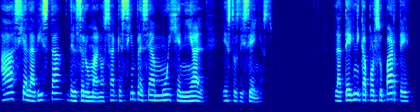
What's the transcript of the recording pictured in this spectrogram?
hacia la vista del ser humano, o sea que siempre sea muy genial estos diseños. La técnica, por su parte,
